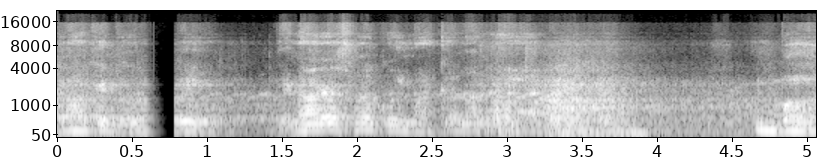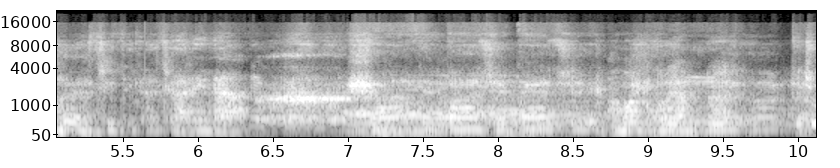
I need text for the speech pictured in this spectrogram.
আমাকে ধরবে বেনারস में कोई मकाना नहीं বাহার আছে কিনা জানি না আমার ঘরে আপনার কিছু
